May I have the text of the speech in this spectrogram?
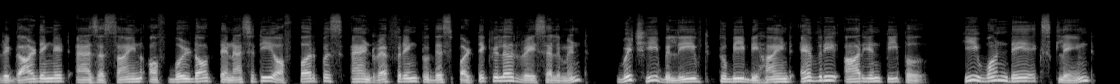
regarding it as a sign of bulldog tenacity of purpose and referring to this particular race element, which he believed to be behind every Aryan people, he one day exclaimed,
